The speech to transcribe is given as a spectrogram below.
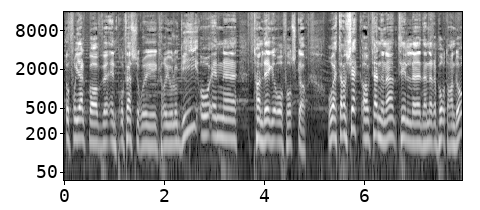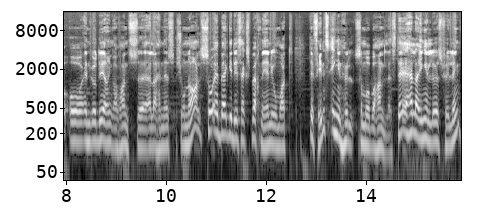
og får hjelp av en professor i karyologi og en eh, tannlege og forsker. Og etter en sjekk av tennene til eh, denne reporteren da, og en vurdering av hans eh, eller hennes journal, så er begge disse ekspertene enige om at det finnes ingen hull som må behandles. Det er heller ingen løs fylling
